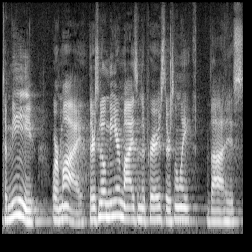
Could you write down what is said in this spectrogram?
to me or my. There's no me or my's in the prayers, there's only thy's.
